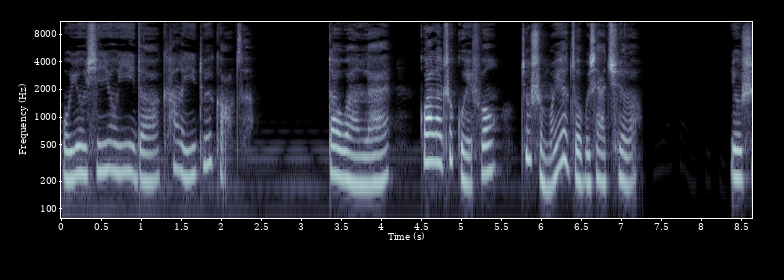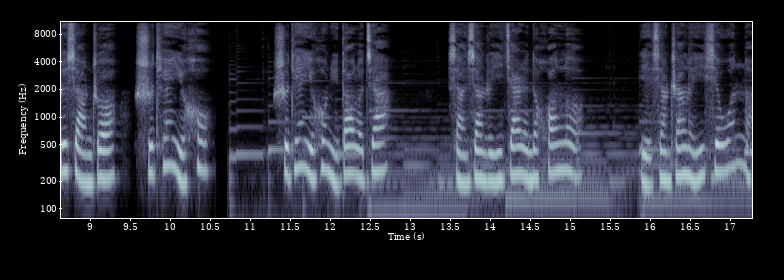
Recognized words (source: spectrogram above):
我用心用意地看了一堆稿子。到晚来，刮了这鬼风，就什么也做不下去了。有时想着十天以后，十天以后你到了家，想象着一家人的欢乐，也像沾了一些温暖。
